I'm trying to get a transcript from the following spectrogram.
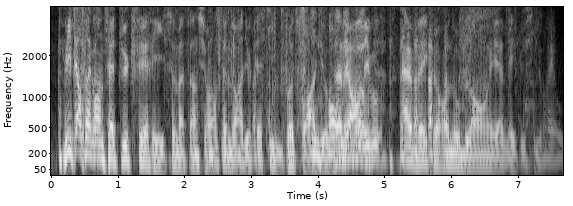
8h57, Luc Ferry, ce matin sur l'antenne de Radio Classique, votre radio. Vous avez rendez-vous avec Renaud Blanc et avec Lucille Bréau.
